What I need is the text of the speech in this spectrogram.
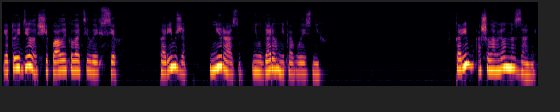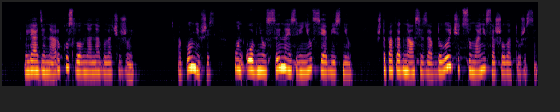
я то и дело щипала и колотила их всех. Карим же ни разу не ударил никого из них. Карим ошеломленно замер, глядя на руку, словно она была чужой. Опомнившись, он обнял сына, извинился и объяснил, что пока гнался за Абдулой, чуть с ума не сошел от ужаса.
